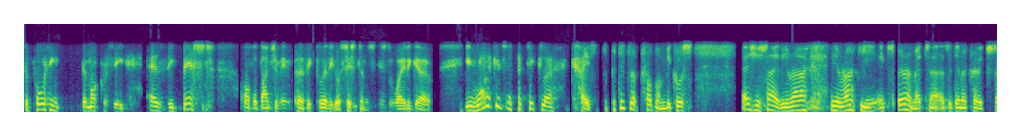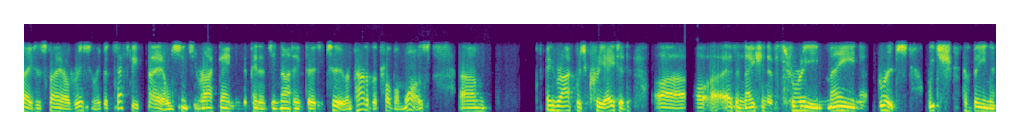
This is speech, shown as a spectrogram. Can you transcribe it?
supporting democracy as the best of a bunch of imperfect political systems is the way to go. Iraq is a particular case, it's a particular problem because as you say, the Iraq, the Iraqi experiment uh, as a democratic state has failed recently, but it's actually failed since Iraq gained independence in 1932. And part of the problem was um, Iraq was created uh, as a nation of three main groups, which have been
